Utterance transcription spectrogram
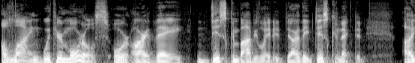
align with your morals, or are they discombobulated? Are they disconnected? Uh,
